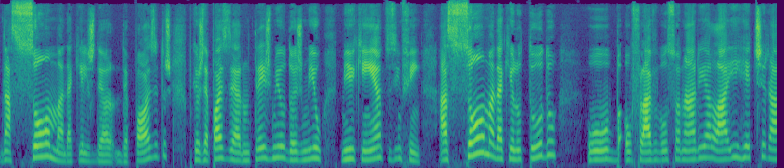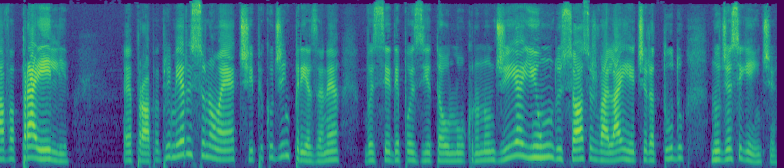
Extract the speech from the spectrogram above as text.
na soma daqueles de depósitos, porque os depósitos eram 3 mil, 2 mil, 1.500, enfim, a soma daquilo tudo o, o Flávio Bolsonaro ia lá e retirava para ele é, próprio. Primeiro, isso não é típico de empresa, né? Você deposita o lucro num dia e um dos sócios vai lá e retira tudo no dia seguinte.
